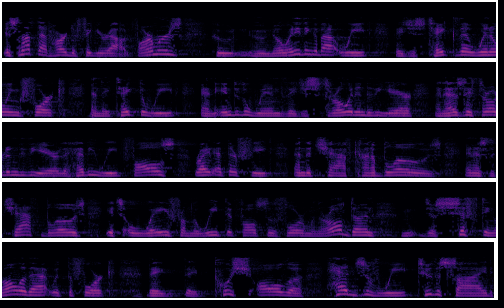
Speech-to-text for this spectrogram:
It's not that hard to figure out. Farmers who, who know anything about wheat, they just take the winnowing fork and they take the wheat and into the wind, they just throw it into the air. And as they throw it into the air, the heavy wheat falls right at their feet and the chaff kind of blows. And as the chaff blows, it's away from the wheat that falls to the floor. And when they're all done, just sifting all of that with the fork, they, they push all the heads of wheat to the side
